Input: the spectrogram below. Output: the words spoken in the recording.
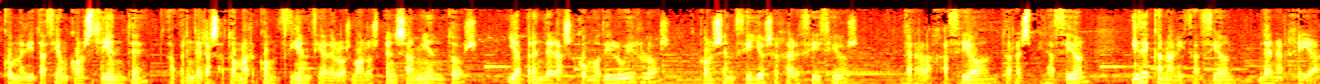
Con meditación consciente aprenderás a tomar conciencia de los malos pensamientos y aprenderás cómo diluirlos con sencillos ejercicios de relajación, de respiración y de canalización de energía.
